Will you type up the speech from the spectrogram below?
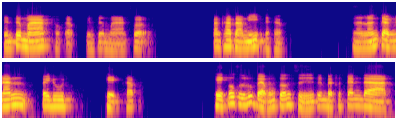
center mark ครับ center mark ก็ตั้งค่าตามนี้นะครับ หลังจากนั้นไปดู text ครับ text ก็คือรูปแบบของตัวหนังสือเป็นแบบ standard เอ่อ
